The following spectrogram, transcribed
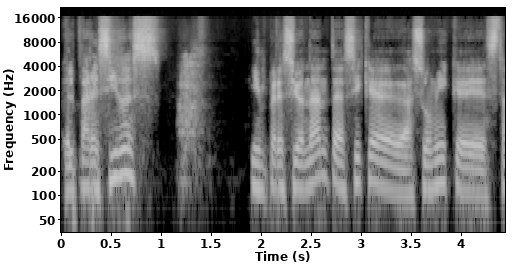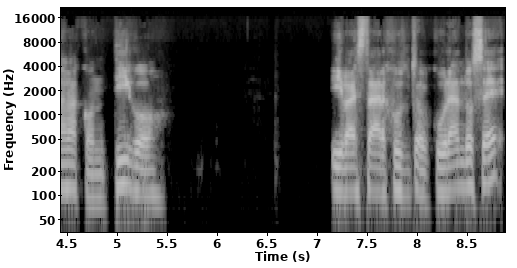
El parecido es impresionante, así que asumí que estaba contigo. Y va a estar justo curándose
